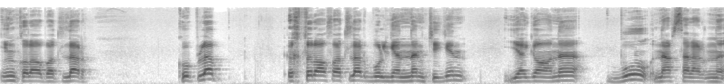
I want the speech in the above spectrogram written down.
inqilobatlar, ko'plab ixtilofatlar bo'lgandan keyin yagona bu narsalarni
